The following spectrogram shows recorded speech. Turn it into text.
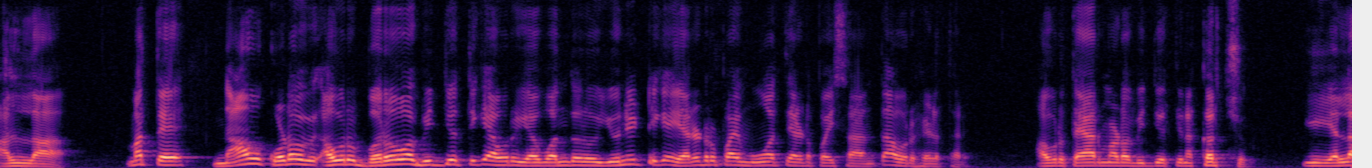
ಅಲ್ಲ. ಮತ್ತು ನಾವು ಕೊಡೋ ಅವರು ಬರುವ ವಿದ್ಯುತ್ತಿಗೆ ಅವರು ಒಂದು ಯೂನಿಟ್ಟಿಗೆ ಎರಡು ರೂಪಾಯಿ ಮೂವತ್ತೆರಡು ಪೈಸ ಅಂತ ಅವರು ಹೇಳ್ತಾರೆ. ಅವರು ತಯಾರು ಮಾಡೋ ವಿದ್ಯುತ್ತಿನ ಖರ್ಚು, ಈ ಎಲ್ಲ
